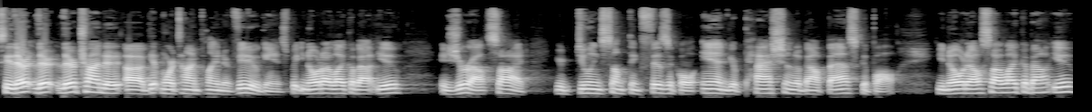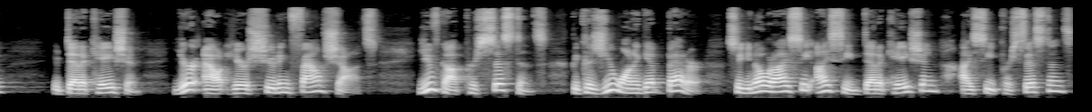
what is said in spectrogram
See, they're, they're, they're trying to uh, get more time playing their video games. But you know what I like about you? Is you're outside. You're doing something physical and you're passionate about basketball. You know what else I like about you? Your dedication. You're out here shooting foul shots. You've got persistence because you want to get better. So, you know what I see? I see dedication. I see persistence.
